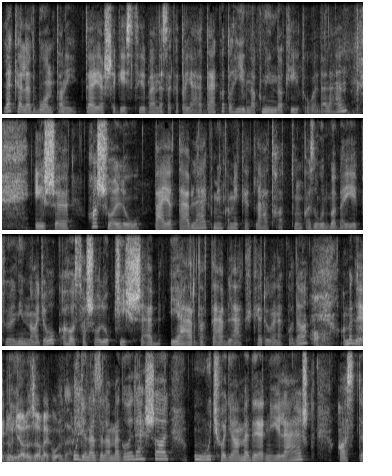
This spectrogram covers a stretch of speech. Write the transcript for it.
Le kellett bontani teljes egészében ezeket a járdákat a hídnak mind a két oldalán, és hasonló pályatáblák, mint amiket láthattunk az útba beépülni, nagyok, ahhoz hasonló kisebb kisebb járdatáblák kerülnek oda. Aha, a medernyíl... Tehát ugyanaz a megoldás. Ugyanazzal a megoldással, úgy, hogy a medernyílást azt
